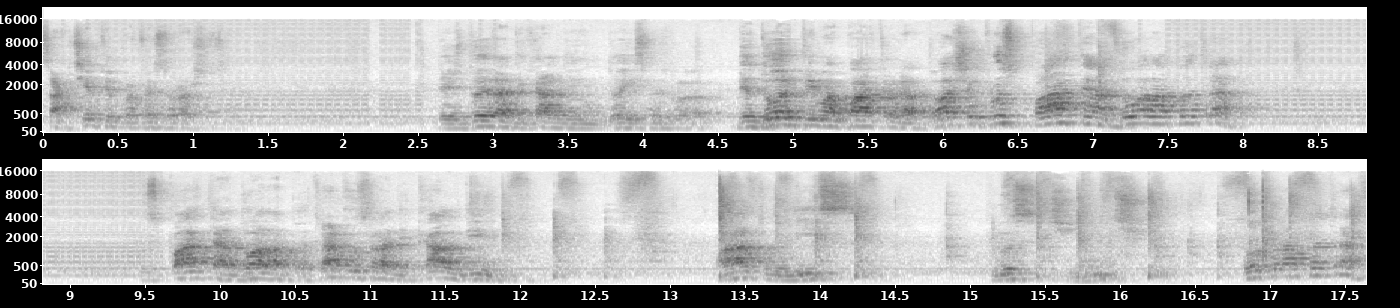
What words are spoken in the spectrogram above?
Să accepte profesorul așa ceva. Deci doi radicali din 2 x De două ori prima parte ori a doua și plus partea a doua la pătrat. Plus partea a doua la pătrat plus radical din 4x plus 5 totul la pătrat.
